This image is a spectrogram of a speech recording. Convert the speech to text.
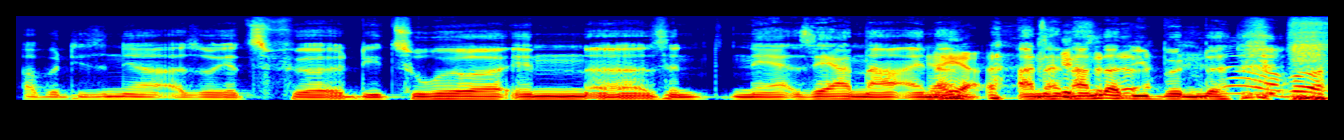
Aber die sind ja, also jetzt für die ZuhörerInnen äh, sind näher, sehr nah einer, Ja, ja. aneinander, die Bünde. Ja, aber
